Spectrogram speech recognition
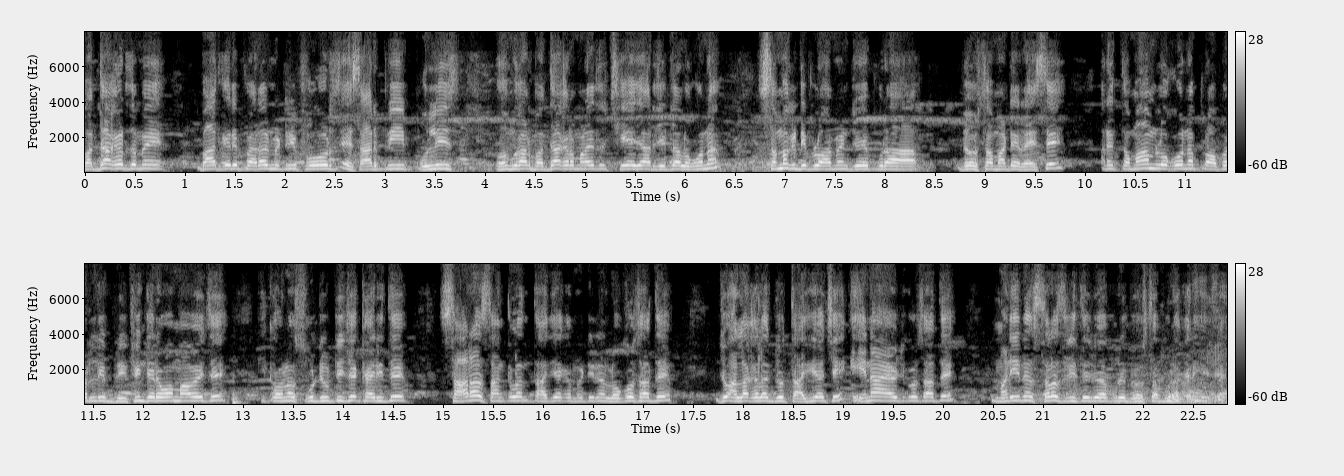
બધા અગર તમે વાત કરીએ paramilitary force SRP police home guard બધા અગર મળે તો છ હજાર જેટલા લોકોના સમગ્ર ડિપ્લોયમેન્ટ જો એ પૂરા વ્યવસ્થા માટે રહેશે. અને તમામ લોકોને પ્રોપરલી બ્રીફિંગ કરવામાં આવે છે કે કોનો શું ડ્યુટી છે, કઈ રીતે સારા સંકલન તાજિયા કમિટીના લોકો સાથે જો અલગ અલગ જો તાજિયા છે, એના આયોજકો સાથે મળીને સરસ રીતે જો આ પૂરી વ્યવસ્થા પૂરા કરીએ છીએ.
